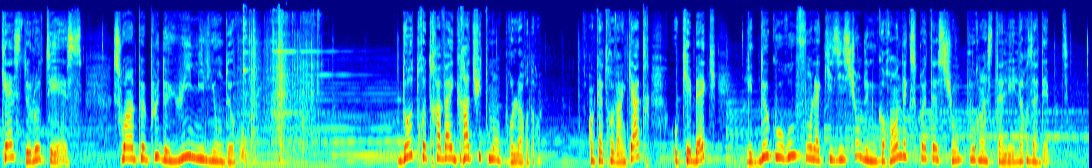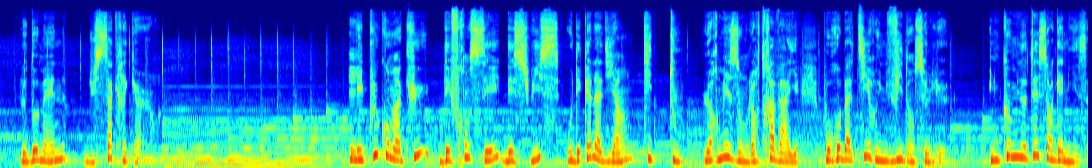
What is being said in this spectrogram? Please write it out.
caisses de l'OTS, soit un peu plus de 8 millions d'euros. D'autres travaillent gratuitement pour l'ordre. En 84, au Québec, les deux gourous font l'acquisition d'une grande exploitation pour installer leurs adeptes, le domaine du Sacré-Cœur. Les plus convaincus, des Français, des Suisses ou des Canadiens, quittent tout, leur maison, leur travail, pour rebâtir une vie dans ce lieu. Une communauté s'organise.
